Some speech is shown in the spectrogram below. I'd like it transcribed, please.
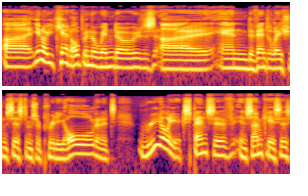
Uh, you know, you can't open the windows, uh, and the ventilation systems are pretty old, and it's really expensive in some cases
